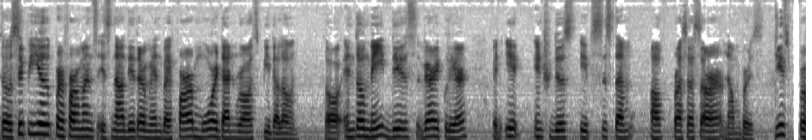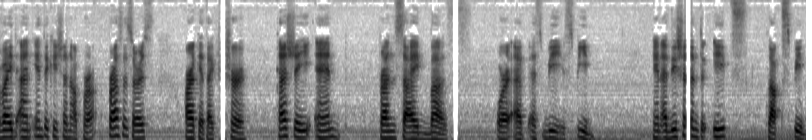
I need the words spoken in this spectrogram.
So CPU performance is now determined by far more than raw speed alone. So Intel made this very clear when it introduced its system of processor numbers. These provide an indication of pro processor's architecture, cache, and front-side bus or FSB speed in addition to its clock speed.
